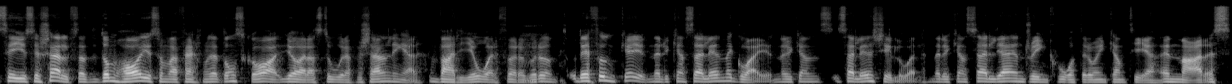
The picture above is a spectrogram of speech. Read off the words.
säger ju sig självt att de har ju som affärsmodell att de ska göra stora försäljningar varje år för att gå runt. Och det funkar ju när du kan sälja en Maguire, när du kan sälja en Chilwell, när du kan sälja en Drinkwater och en Kanté, en Mares.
